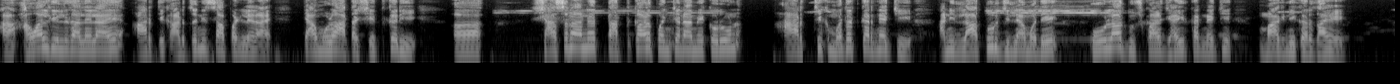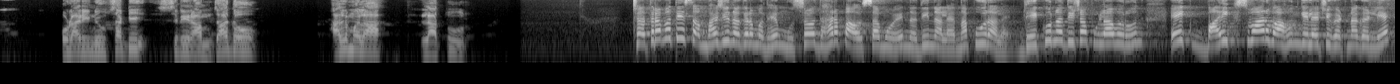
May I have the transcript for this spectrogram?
अहवाल दिले झालेला आहे. आर्थिक अडचणीत सापडलेला आहे. त्यामुळं आता शेतकरी शासनानं तात्काळ पंचनामे करून आर्थिक मदत करण्याची आणि लातूर जिल्ह्यामध्ये ओला दुष्काळ जाहीर करण्याची मागणी करत आहे. पुढारी न्यूजसाठी श्रीराम जाधव आलमला लातूर. छत्रपती संभाजीनगरमध्ये मुसळधार पावसामुळे नदी नाल्यांना पूर आलाय. ढेकू नदीच्या पुलावरून एक बाईक स्वार वाहून गेल्याची घटना घडली आहे.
